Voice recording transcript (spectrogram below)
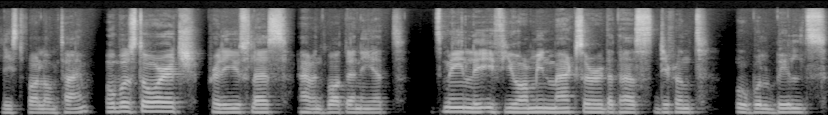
at least for a long time. Obol storage, pretty useless. I haven't bought any yet. It's mainly if you are min-maxer that has different Obol builds,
